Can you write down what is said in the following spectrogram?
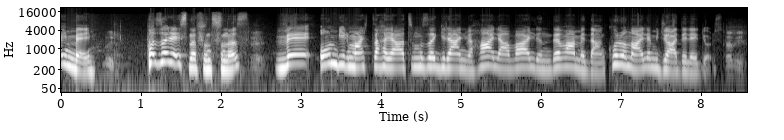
Şahin Bey, Buyurun. pazar esnafısınız ve 11 Mart'ta hayatımıza giren ve hala varlığını devam eden koronayla mücadele ediyoruz. Tabii ki.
